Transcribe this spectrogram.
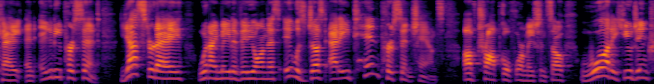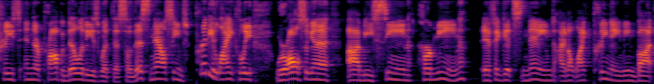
Okay, an 80%. Yesterday, when I made a video on this, it was just at a 10% chance of tropical formation. So what a huge increase in their probabilities with this. So this now seems pretty likely. We're also going to uh, be seeing Hermine if it gets named. I don't like pre-naming, but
